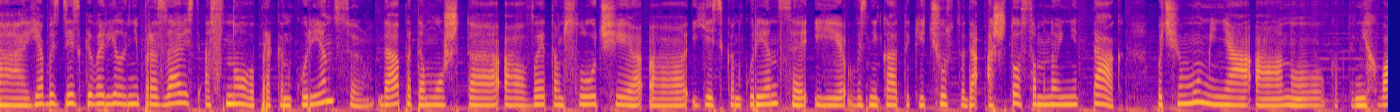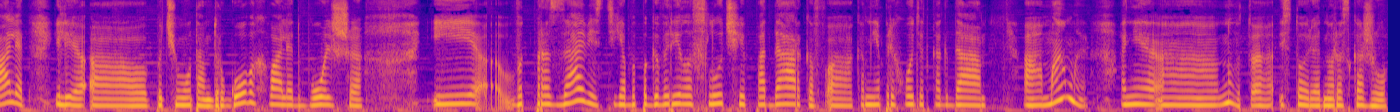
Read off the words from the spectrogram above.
А, я бы здесь говорила не про зависть, а снова про конкуренцию, да, потому что а, в этом случае а, есть конкуренция и возникают такие чувства, да, а что со мной не так? Почему меня, ну, как-то не хвалят или почему там другого хвалят больше? И вот про зависть я бы поговорила в случае подарков. Ко мне приходят, когда мамы, они, ну вот историю одну расскажу,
